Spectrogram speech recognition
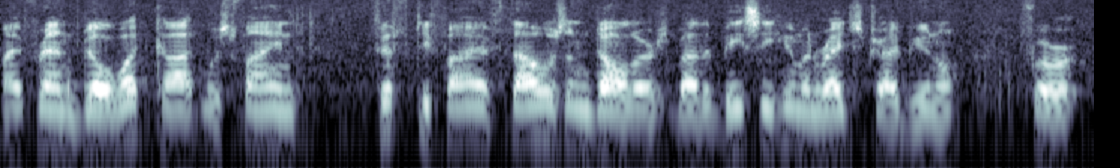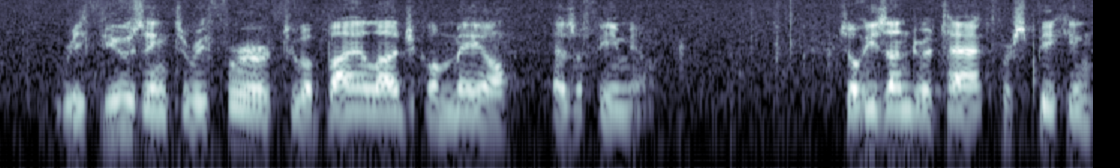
my friend Bill Whatcott was fined $55,000 by the BC Human Rights Tribunal for refusing to refer to a biological male as a female. So he's under attack for speaking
